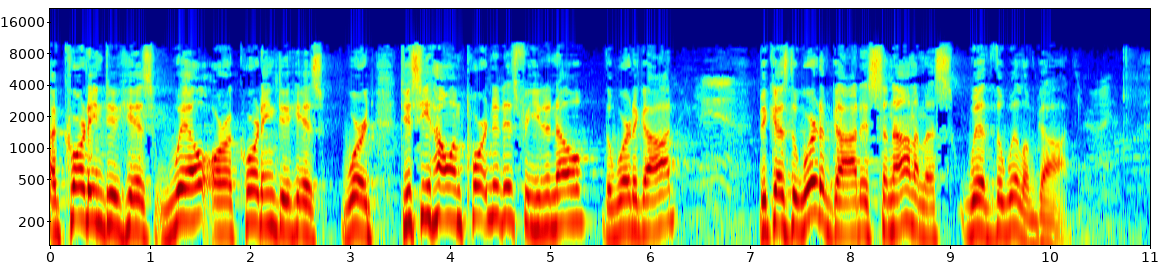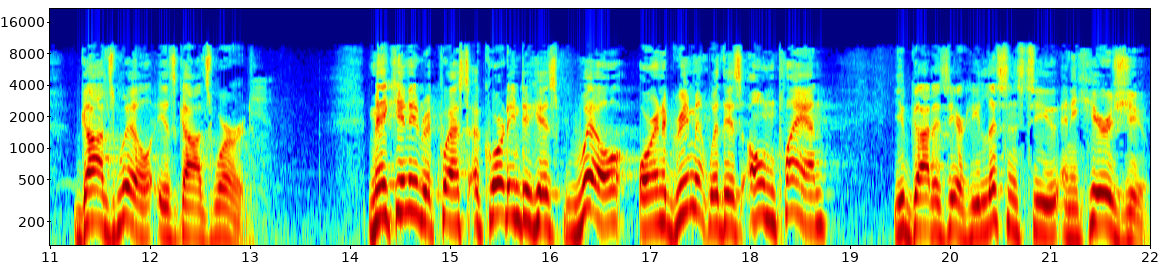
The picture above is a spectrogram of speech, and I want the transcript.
according to His will or according to His Word. Do you see how important it is for you to know the Word of God? Because the Word of God is synonymous with the will of God. God's will is God's Word. Make any request according to his will or in agreement with his own plan. You've got his ear. He listens to you and he hears you.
